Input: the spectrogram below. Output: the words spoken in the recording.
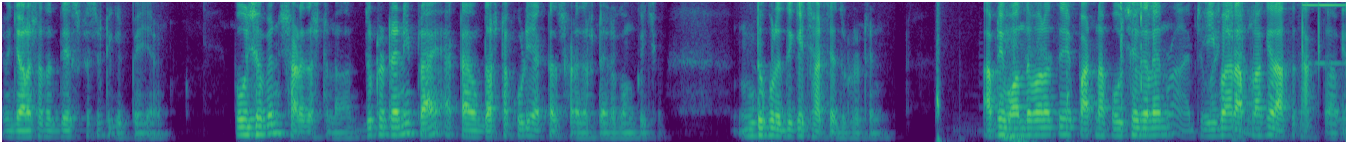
এবং জনশতাব্দী এক্সপ্রেসের টিকিট পেয়ে যাবেন। পৌঁছবেন সাড়ে দশটা নাগাদ। দুটো ট্রেনই প্রায় একটা দশটা কুড়ি একটা সাড়ে দশটা এরকম কিছু। দুপুরের দিকে ছাড়ছে দুটো ট্রেন। আপনি বন্দে ভারতে পাটনা পৌঁছে গেলেন এইবার আপনাকে রাতে থাকতে হবে।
